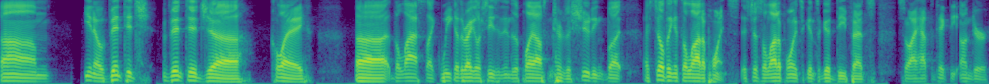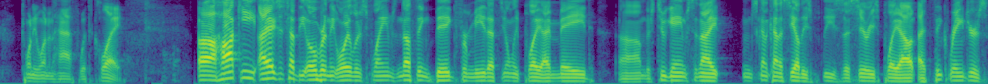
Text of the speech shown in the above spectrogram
um, you know, vintage vintage uh, Klay. Uh, the last like week of the regular season into the playoffs in terms of shooting, but I still think it's a lot of points. It's just a lot of points against a good defense, so I have to take the under 21 and a half with Klay. Uh, hockey, I just have the over in the Oilers Flames. Nothing big for me. That's the only play I made. Um, there's two games tonight. I'm just going to kind of see how these these uh, series play out. I think Rangers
